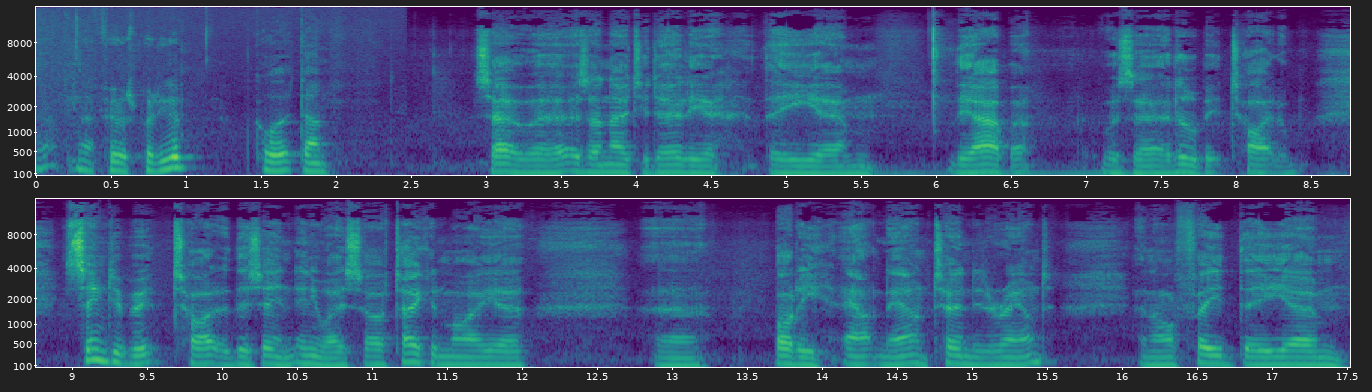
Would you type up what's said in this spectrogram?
Yep, that feels pretty good. Call it done. So, uh, as I noted earlier, the um, the arbor was uh, a little bit tight. It seemed a bit tight at this end anyway, so I've taken my uh, uh, body out now and turned it around and I'll feed the, um,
